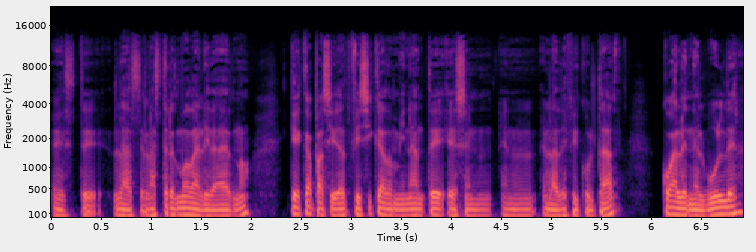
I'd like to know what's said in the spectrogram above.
este, las, las tres modalidades, ¿no? ¿Qué capacidad física dominante es en, en- en la dificultad? ¿Cuál en el boulder?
